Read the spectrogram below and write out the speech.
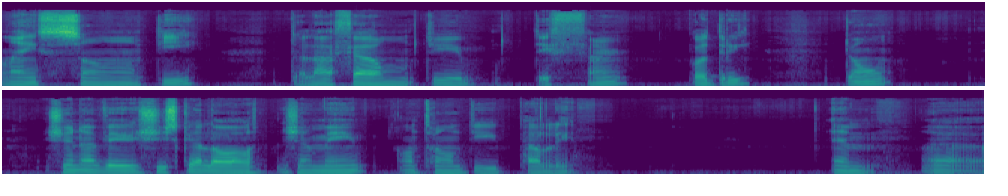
l'incendie de la ferme du défunt Baudry, je n'avais jusqu'alors jamais entendu parler. M. Euh,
